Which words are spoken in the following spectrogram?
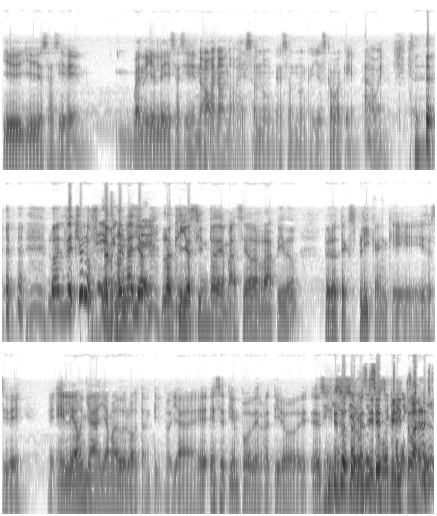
Y, y es así de, bueno, y él le dice así de, no, no, no, eso nunca, eso nunca. Y es como que, ah, bueno. de hecho, lo perdona yo, lo que yo siento demasiado rápido, pero te explican que es así de, el león ya, ya maduró tantito, ya e, ese tiempo de retiro, es decir, hizo su retiro espiritual.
